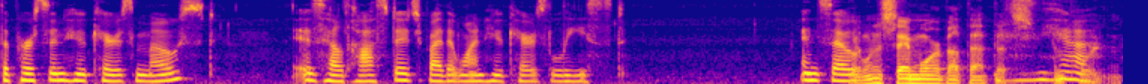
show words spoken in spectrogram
the person who cares most is held hostage by the one who cares least and so You want to say more about that? That's Yeah. important.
